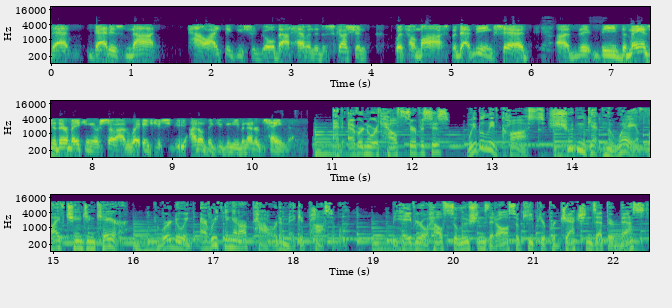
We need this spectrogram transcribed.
that that is not how I think you should go about having the discussion with Hamas. But that being said, uh, the the demands that they're making are so outrageous, I don't think you can even entertain them. At Evernorth Health Services, we believe costs shouldn't get in the way of life-changing care, and we're doing everything in our power to make it possible. Behavioral health solutions that also keep your projections at their best?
